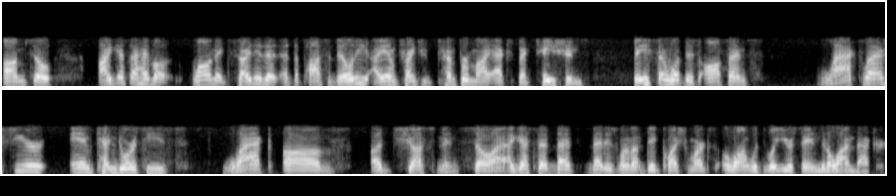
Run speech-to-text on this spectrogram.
Um, so I guess I have a, while I'm excited at, at the possibility, I am trying to temper my expectations based on what this offense lacked last year and Ken Dorsey's lack of adjustments. So I, I guess that that that is one of my big question marks, along with what you're saying, middle linebacker.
